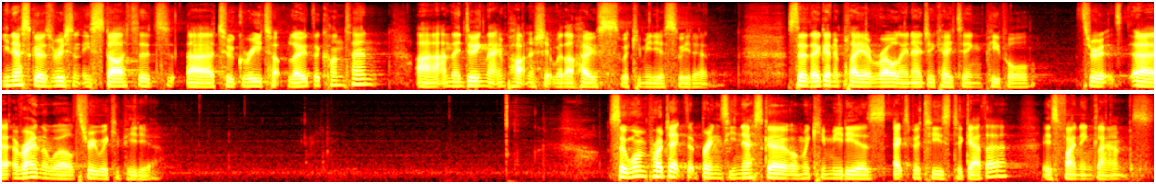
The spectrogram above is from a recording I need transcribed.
UNESCO has recently started uh, to agree to upload the content, uh, and they're doing that in partnership with our hosts, Wikimedia Sweden. So they're going to play a role in educating people through, uh, around the world through Wikipedia. So one project that brings UNESCO and Wikimedia's expertise together is Finding GLAMS.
